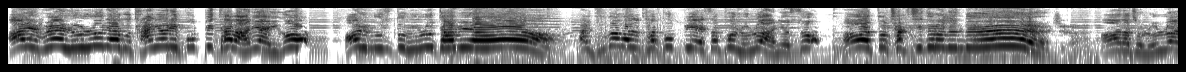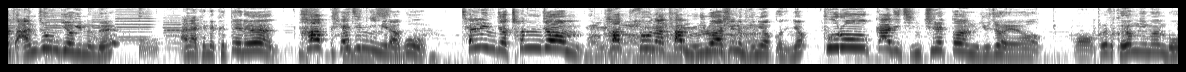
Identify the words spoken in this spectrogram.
아니 왜 룰루냐고. 당연히 뽀삐탑 아니야 이거? 아니 무슨 또 룰루탑이야? 아니 누가 봐도 탑 뽀삐에 서퍼 룰루 아니었어? 아 또 착취 들었는데! 아 나 저 룰루한테 안 좋은 기억 있는데? 아니야 근데 그때는 탑 혜진님이라고 챌린저 천점 탑소나 탑 룰루 하시는 분이었거든요? 프로까지 진출했던 유저예요. 어 그래서 그 형님은 뭐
